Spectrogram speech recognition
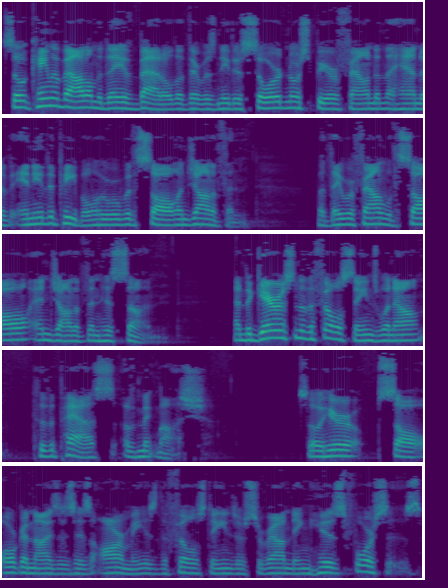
So it came about on the day of battle that there was neither sword nor spear found in the hand of any of the people who were with Saul and Jonathan, but they were found with Saul and Jonathan his son. And the garrison of the Philistines went out to the pass of Michmash. So here Saul organizes his army as the Philistines are surrounding his forces.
